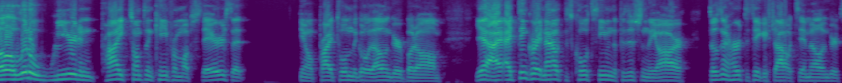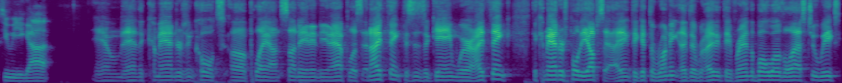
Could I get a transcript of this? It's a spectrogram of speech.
a little weird and probably something came from upstairs that you know probably told him to go with Ehlinger. But um, yeah, I, I, think right now with this Colts team in the position they are, doesn't hurt to take a shot with Tim Ehlinger and see what you got. And, and the Commanders and Colts uh, play on Sunday in Indianapolis, and I think this is a game where I think the Commanders pull the upset. I think they get the running. I think they've ran the ball well the last two weeks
